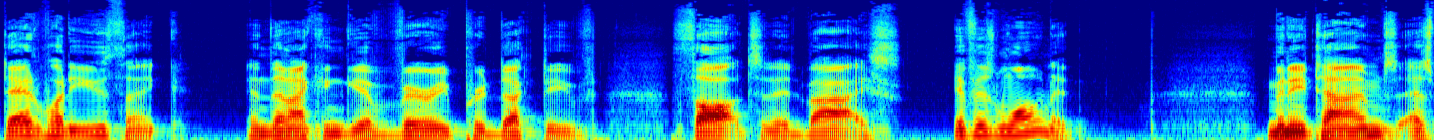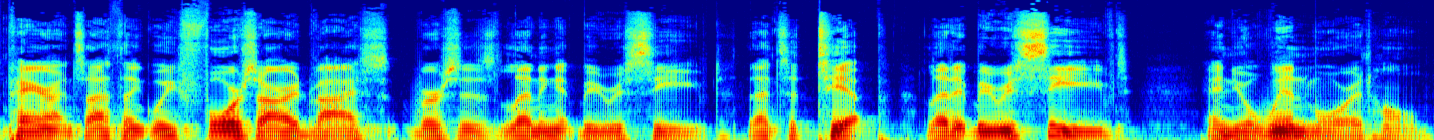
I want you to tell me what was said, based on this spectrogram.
Dad, what do you think? And then I can give very productive thoughts and advice if it's wanted. Many times, as parents, I think we force our advice versus letting it be received. That's a tip. Let it be received, and you'll win more at home.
